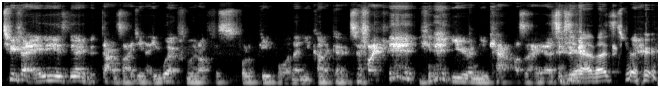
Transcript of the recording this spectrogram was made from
To be fair, it is the only downside. You know, you work from an office full of people, and then you kind of go to like you and your cat or something. yeah, that's true.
